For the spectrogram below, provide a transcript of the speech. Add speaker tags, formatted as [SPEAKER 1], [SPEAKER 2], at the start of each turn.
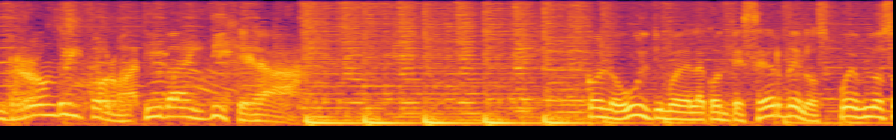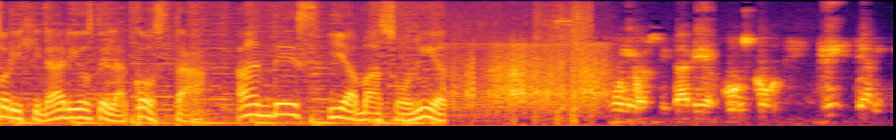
[SPEAKER 1] Ronda informativa indígena. Con lo último del acontecer de los pueblos originarios de la costa, Andes y Amazonía.
[SPEAKER 2] Universitaria Cusco, Cristian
